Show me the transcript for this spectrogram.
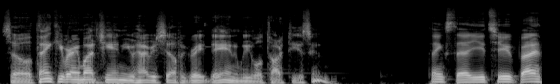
So thank you very much, Ian. You have yourself a great day, and we will talk to you soon. Thanks, Dad. You too. Bye.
